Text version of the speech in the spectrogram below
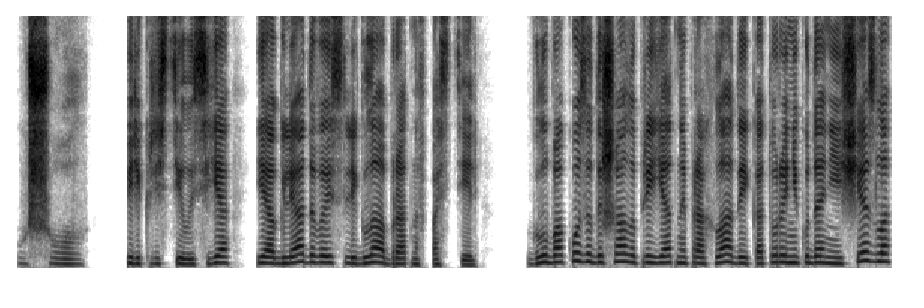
«Ушел», — перекрестилась я и, оглядываясь, легла обратно в постель. Глубоко задышала приятной прохладой, которая никуда не исчезла,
